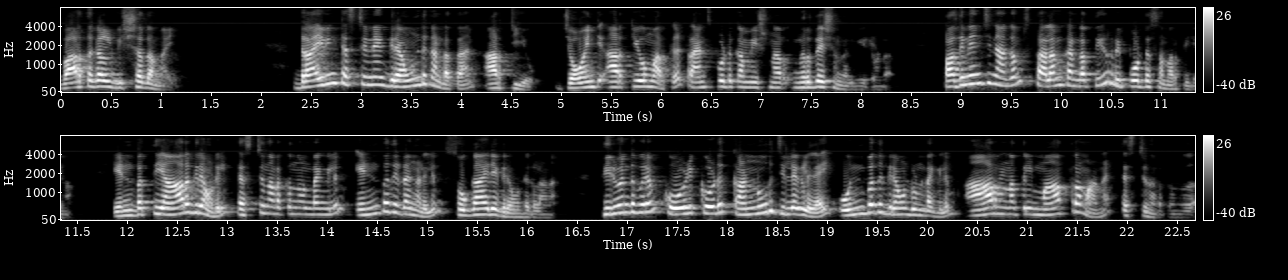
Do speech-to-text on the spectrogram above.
വാർത്തകൾ വിശദമായി. ഡ്രൈവിംഗ് ടെസ്റ്റിന് ഗ്രൗണ്ട് കണ്ടെത്താൻ R T O joint R T ഒമാർക്ക് ട്രാൻസ്പോർട്ട് കമ്മീഷണർ നിർദ്ദേശം നൽകിയിട്ടുണ്ട്. പതിനഞ്ചിനകം സ്ഥലം കണ്ടെത്തി റിപ്പോർട്ട് സമർപ്പിക്കണം. എൺപത്തി ആറ് ഗ്രൗണ്ടിൽ ടെസ്റ്റ് നടക്കുന്നുണ്ടെങ്കിലും എൺപതിടങ്ങളിലും സ്വകാര്യ ഗ്രൗണ്ടുകളാണ്. തിരുവനന്തപുരം കോഴിക്കോട് കണ്ണൂർ ജില്ലകളിലായി ഒൻപത് ഗ്രൗണ്ട് ഉണ്ടെങ്കിലും ആറെണ്ണത്തിൽ മാത്രമാണ് ടെസ്റ്റ് നടത്തുന്നത്.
